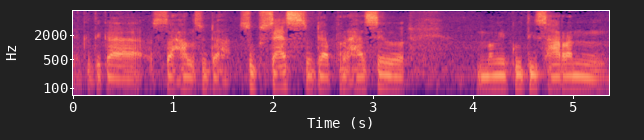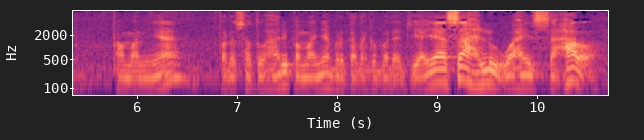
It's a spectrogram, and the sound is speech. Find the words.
ya, ketika Sahal sudah sukses sudah berhasil mengikuti saran pamannya pada suatu hari pamannya berkata kepada dia ya Sahlu wahai Sahal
